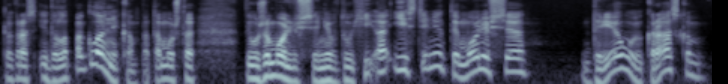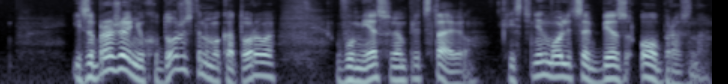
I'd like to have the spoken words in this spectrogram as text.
как раз идолопоклонником, потому что ты уже молишься не в духе, а истине, ты молишься древу и краскам, изображению художественному, которого в уме своем представил. Христианин молится безобразно.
